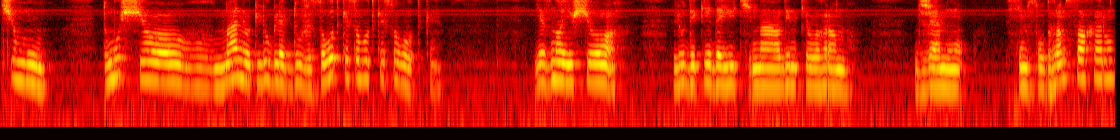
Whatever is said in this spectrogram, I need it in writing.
Чому? Тому що в мене от люблять дуже солодке, солодке, солодке. Я знаю, що люди кидають на 1 кг джему 700 грам сахару,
